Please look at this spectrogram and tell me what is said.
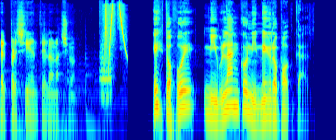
el presidente de la nación. Esto fue Ni Blanco ni Negro Podcast.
